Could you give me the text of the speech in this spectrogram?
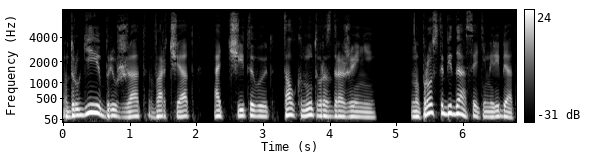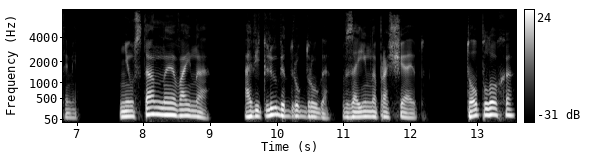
Другие брюзжат, ворчат, отчитывают, толкнут в раздражении. Но просто беда с этими ребятами. Неустанная война. А ведь любят друг друга, взаимно прощают. То плохо,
